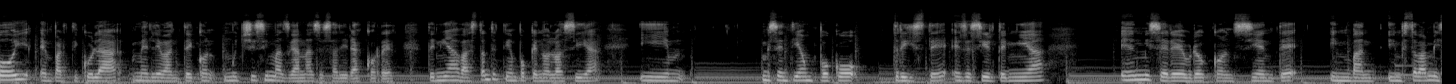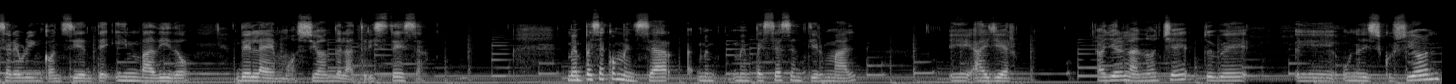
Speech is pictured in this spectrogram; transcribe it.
Hoy en particular me levanté con muchísimas ganas de salir a correr. Tenía bastante tiempo que no lo hacía y me sentía un poco triste, es decir, tenía en mi cerebro consciente, estaba mi cerebro inconsciente invadido de la emoción de la tristeza. Me empecé a comenzar, me empecé a sentir mal eh, ayer. Ayer en la noche tuve eh, una discusión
